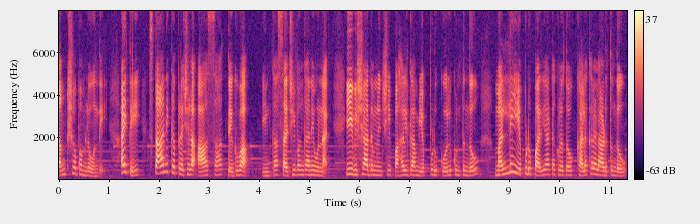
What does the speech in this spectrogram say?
సంక్షోభంలో ఉంది. అయితే స్థానిక ప్రజల ఆశ తెగువ ఇంకా సజీవంగానే ఉన్నాయి. ఈ విషాదం నుంచి పహల్గాం ఎప్పుడు కోలుకుంటుందో మళ్ళీ ఎప్పుడు పర్యాటకులతో కలకలలాడుతుందో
